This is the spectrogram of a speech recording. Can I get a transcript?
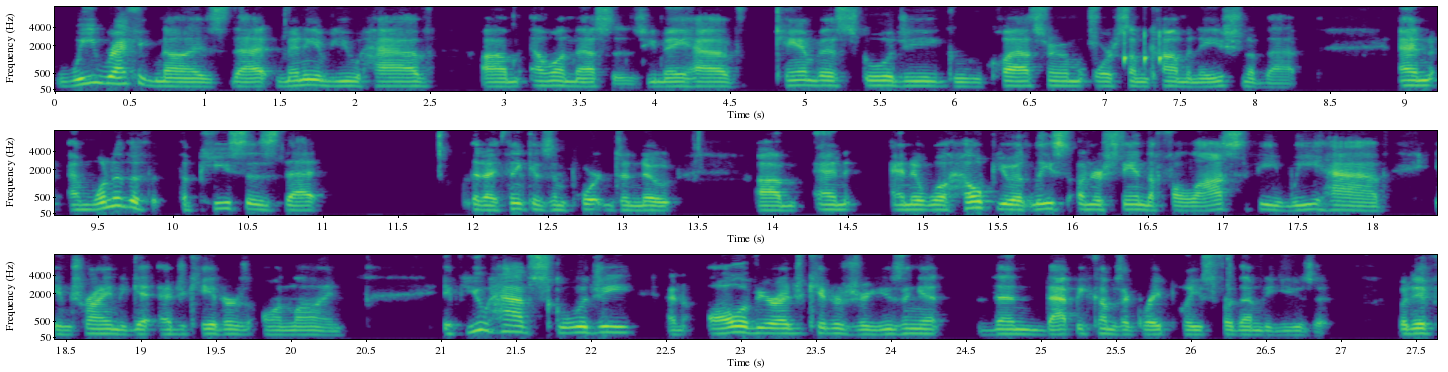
we recognize that many of you have um, LMSs. You may have Canvas, Schoology, Google Classroom, or some combination of that. And, and one of the, the pieces that, that I think is important to note, um, and and it will help you at least understand the philosophy we have in trying to get educators online. If you have Schoology and all of your educators are using it, then that becomes a great place for them to use it. But if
